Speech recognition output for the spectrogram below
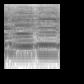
Mm-hmm.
